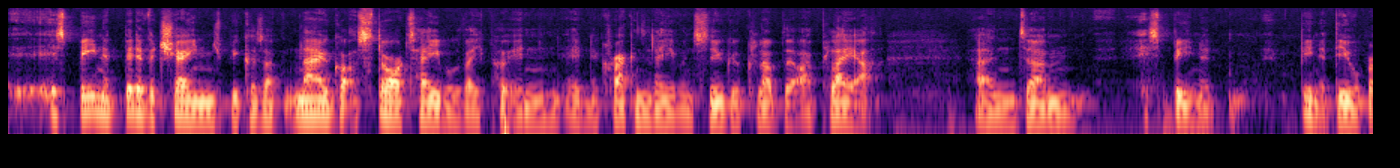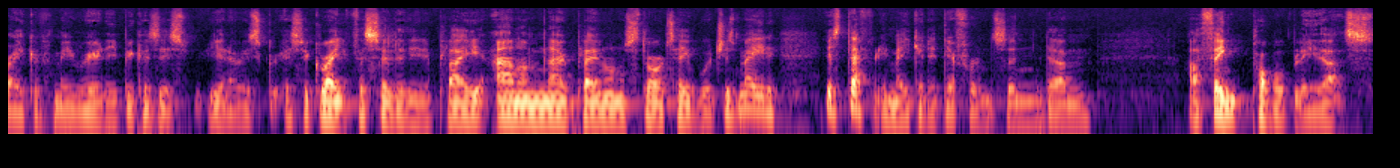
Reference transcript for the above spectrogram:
it's been a bit of a change because I've now got a star table they put in in the Crackington Haven Snooker Club that I play at, and um, it's been a been a deal breaker for me really because it's you know it's it's a great facility to play and I'm now playing on a star table which has made it's definitely making a difference and um, I think probably that's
